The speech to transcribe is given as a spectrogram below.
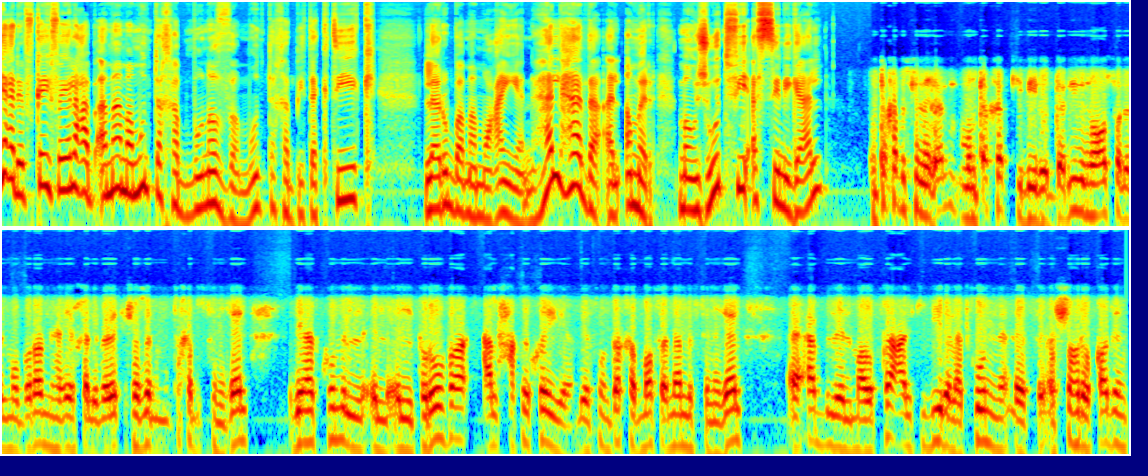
يعرف كيف يلعب أمام منتخب منظم منتخب بتكتيك لربما معين. هل هذا الأمر موجود في السنغال؟ منتخب السنغال منتخب كبير. والدليل انه وصل للمباراة النهائية خلي بالك شاذة ان منتخب السنغال دي هتكون ال- ال- البروفا الحقيقية لمنتخب مصر أمام السنغال. قبل الموقعة الكبيرة اللي هتكون آه، في الشهر القادم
